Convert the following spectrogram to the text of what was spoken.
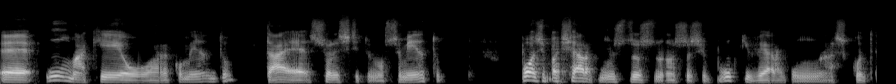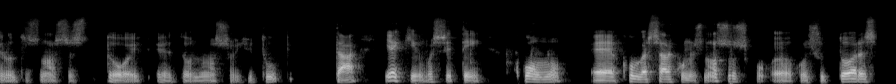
É, uma que eu recomendo, tá? É solicite um orçamento, Pode baixar alguns dos nossos e-books, ver alguns conteúdos nossos do, eh, do nosso YouTube, tá? E aqui você tem como é, conversar com os nossos uh, consultores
